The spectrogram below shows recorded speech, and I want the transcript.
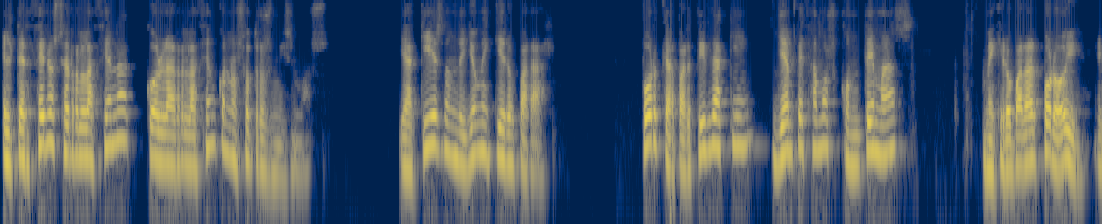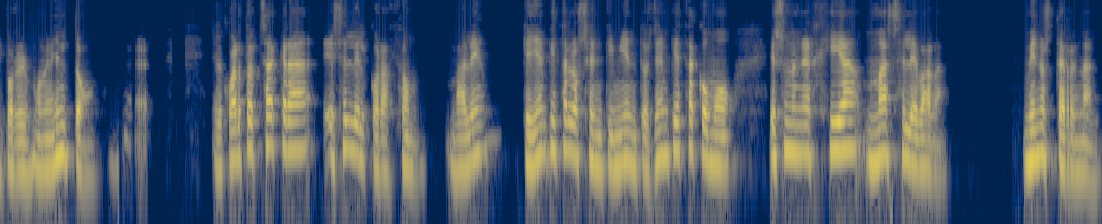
El tercero se relaciona con la relación con nosotros mismos. Y aquí es donde yo me quiero parar. Porque a partir de aquí ya empezamos con temas, me quiero parar por hoy y por el momento. El cuarto chakra es el del corazón, ¿vale? Que ya empiezan los sentimientos, ya empieza como es una energía más elevada, menos terrenal.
